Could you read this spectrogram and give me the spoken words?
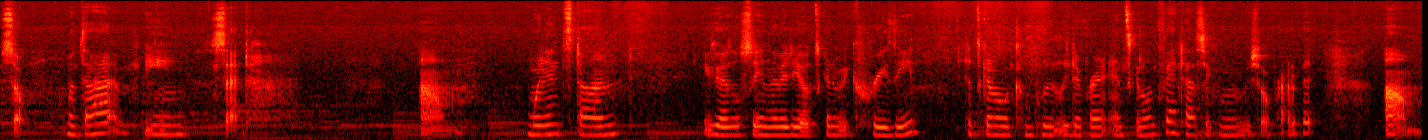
So with that being said, um, when it's done, you guys will see in the video it's gonna be crazy. It's gonna look completely different and it's gonna look fantastic. I'm gonna be so proud of it. Um,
